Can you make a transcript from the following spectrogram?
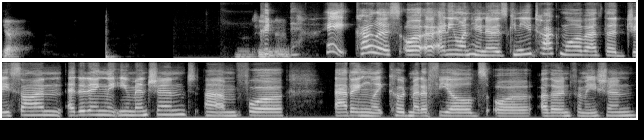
Yeah. Mm, Could, hey, Carlos, or uh, anyone who knows, can you talk more about the JSON editing that you mentioned um, for adding like CodeMeta fields or other information?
